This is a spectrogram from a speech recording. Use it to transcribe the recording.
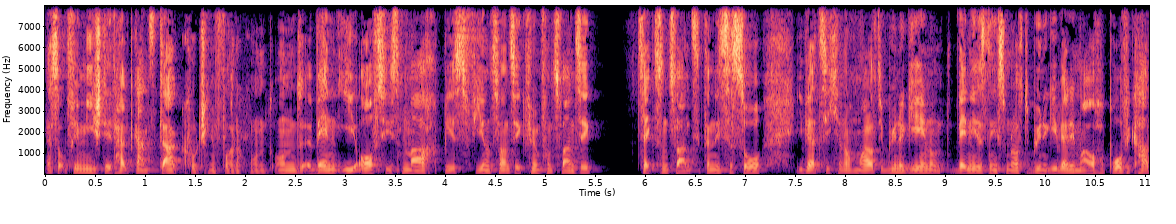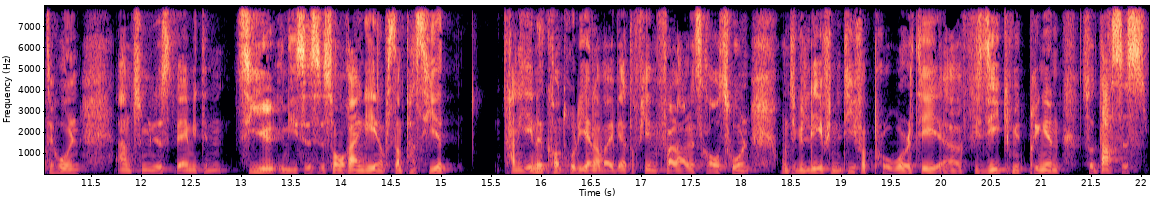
also für mich steht halt ganz klar Coaching im Vordergrund. Und wenn ich Offseason mache bis 24, 25, 26, dann ist es so, ich werde sicher nochmal auf die Bühne gehen und wenn ich das nächste Mal auf die Bühne gehe, werde ich mal auch eine Profikarte holen. Ähm, zumindest werde ich mit dem Ziel in diese Saison reingehen. Ob es dann passiert, kann ich eh nicht kontrollieren, aber ich werde auf jeden Fall alles rausholen und ich will definitiv eine Pro-Worthy äh, Physik mitbringen, so dass es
